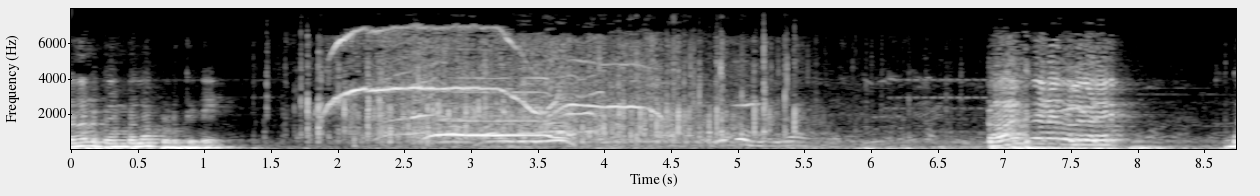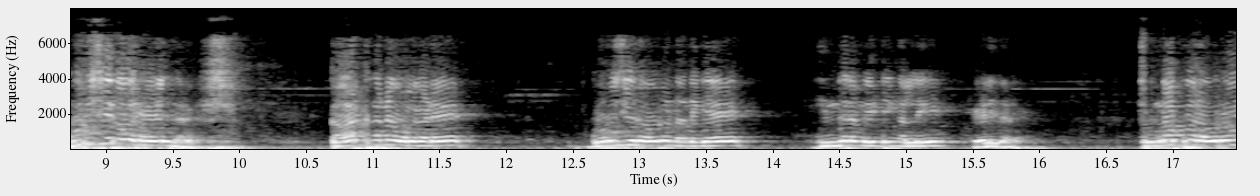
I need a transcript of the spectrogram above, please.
ನಾನು ಬೆಂಬಲ ಕೊಡ್ತೀನಿ. ಕಾರ್ಖಾನೆ ಒಳಗಡೆ ಗುರುಜಿರವರು ಹೇಳಿದ್ದಾರೆ. ಕಾರ್ಖಾನೆ ಒಳಗಡೆ ಗುರುಜಿರವರು ನನಗೆ ಹಿಂದಿನ ಮೀಟಿಂಗ್ ಅಲ್ಲಿ ಹೇಳಿದ್ದಾರೆ. ಚುನ್ನಪ್ಪರವರು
